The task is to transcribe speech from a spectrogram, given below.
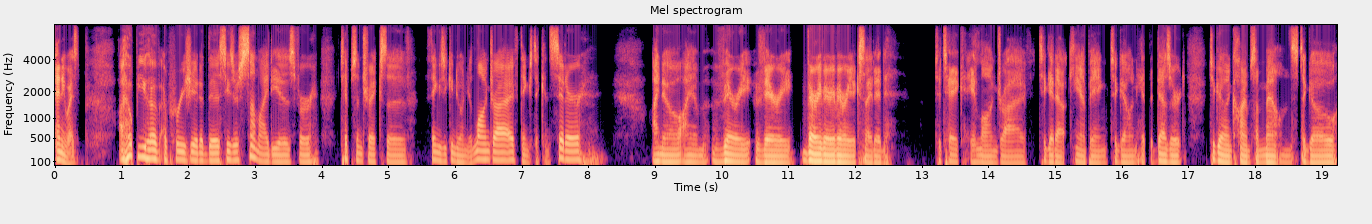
Anyways, I hope you have appreciated this. These are some ideas for tips and tricks of things you can do on your long drive, things to consider. I know I am very, very, very, very, very excited to take a long drive, to get out camping, to go and hit the desert, to go and climb some mountains, to go.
